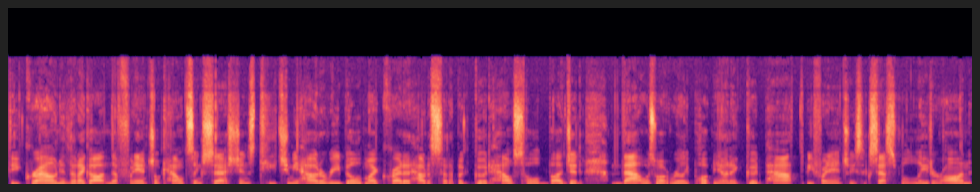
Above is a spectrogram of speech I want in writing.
the grounding that I got in the financial counseling sessions, teaching me how to rebuild my credit, how to set up a good household budget. That was what really put me on a good path to be financially successful successful later on.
